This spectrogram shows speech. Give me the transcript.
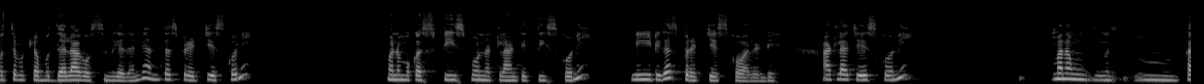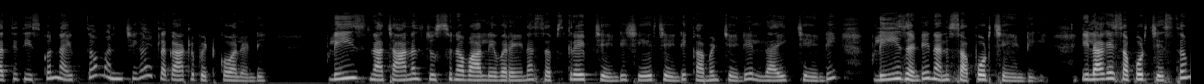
మొత్తం ఇట్లా ముద్దలాగా వస్తుంది కదండి అంతా స్ప్రెడ్ చేసుకొని మనం ఒక టీ స్పూన్ అట్లాంటిది తీసుకొని నీట్గా స్ప్రెడ్ చేసుకోవాలండి. అట్లా చేసుకొని మనం కత్తి తీసుకొని నైఫ్తో మంచిగా ఇట్లా ఘాట్లు పెట్టుకోవాలండి. ప్లీజ్ నా ఛానల్ చూస్తున్న వాళ్ళు ఎవరైనా సబ్స్క్రైబ్ చేయండి షేర్ చేయండి కామెంట్ చేయండి లైక్ చేయండి. ప్లీజ్ అండి నన్ను సపోర్ట్ చేయండి. ఇలాగే సపోర్ట్ చేస్తాం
